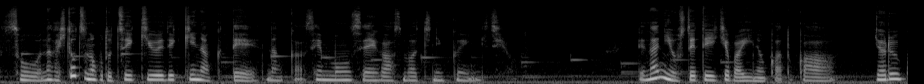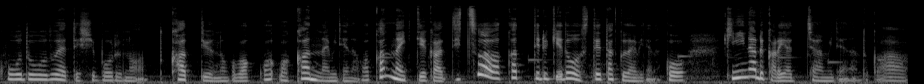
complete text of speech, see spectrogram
そうなんか一つのこと追求できなくてなんか専門性が育ちにくいんですよ。で何を捨てていけばいいのかとかやる行動をどうやって絞るのかっていうのが分かんないみたいな。分かんないっていうか実は分かってるけど捨てたくないみたいな。こう気になるからやっちゃうみたいなとか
